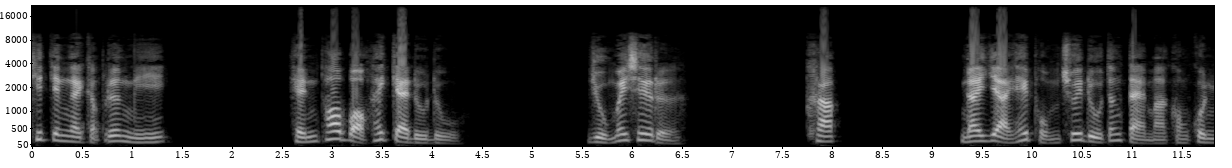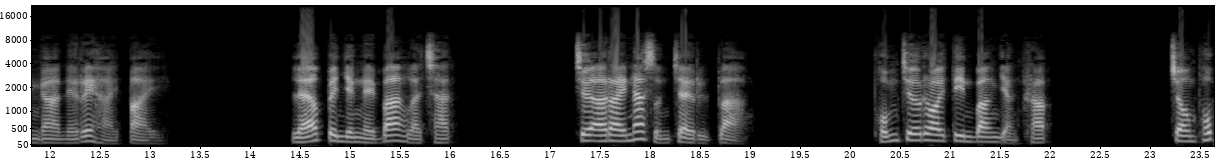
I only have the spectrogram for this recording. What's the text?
คิดยังไงกับเรื่องนี้ เห็นพ่อบอกให้แกดูดู อยู่ไม่ใช่เหรอ ครับ นายใหญ่ให้ผมช่วยดูตั้งแต่หมาของคนงานในไร่หายไป แล้วเป็นยังไงบ้างล่ะชัด เจออะไรน่าสนใจหรือเปล่า ผมเจอรอยตีนบางอย่างครับ จอมพบ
